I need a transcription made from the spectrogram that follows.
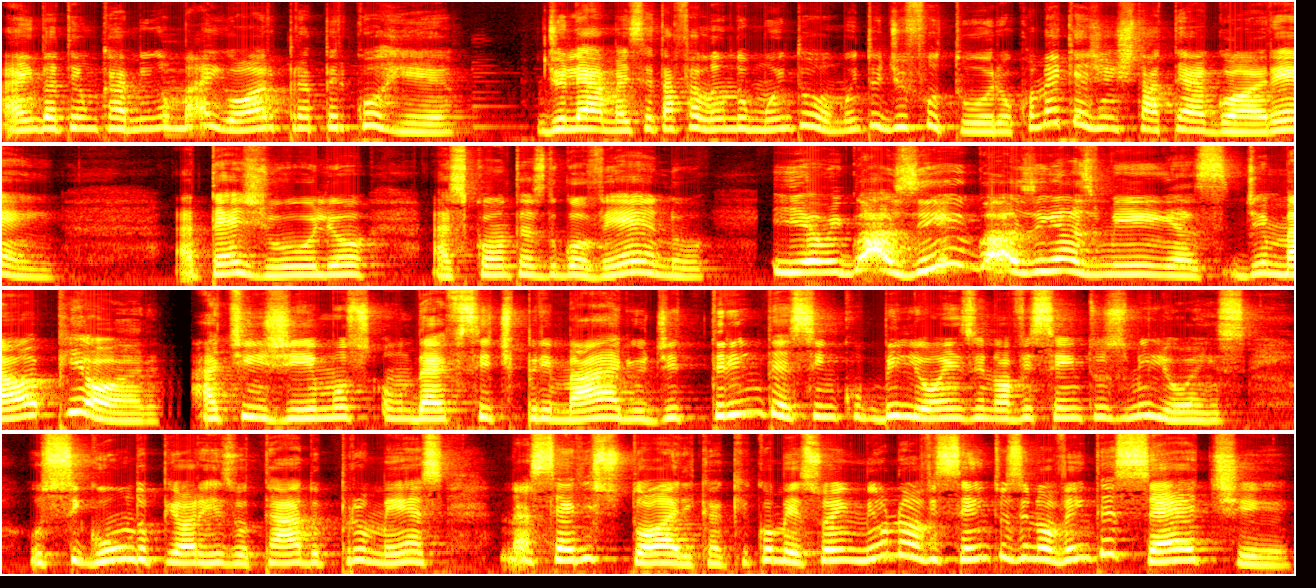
Ainda tem um caminho maior para percorrer. Julia, mas você está falando muito, muito de futuro. Como é que a gente está até agora, hein? Até julho, as contas do governo e eu igualzinho, igualzinho as minhas, de mal a pior. Atingimos um déficit primário de 35 bilhões e 900 milhões, o segundo pior resultado para o mês na série histórica, que começou em 1997.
